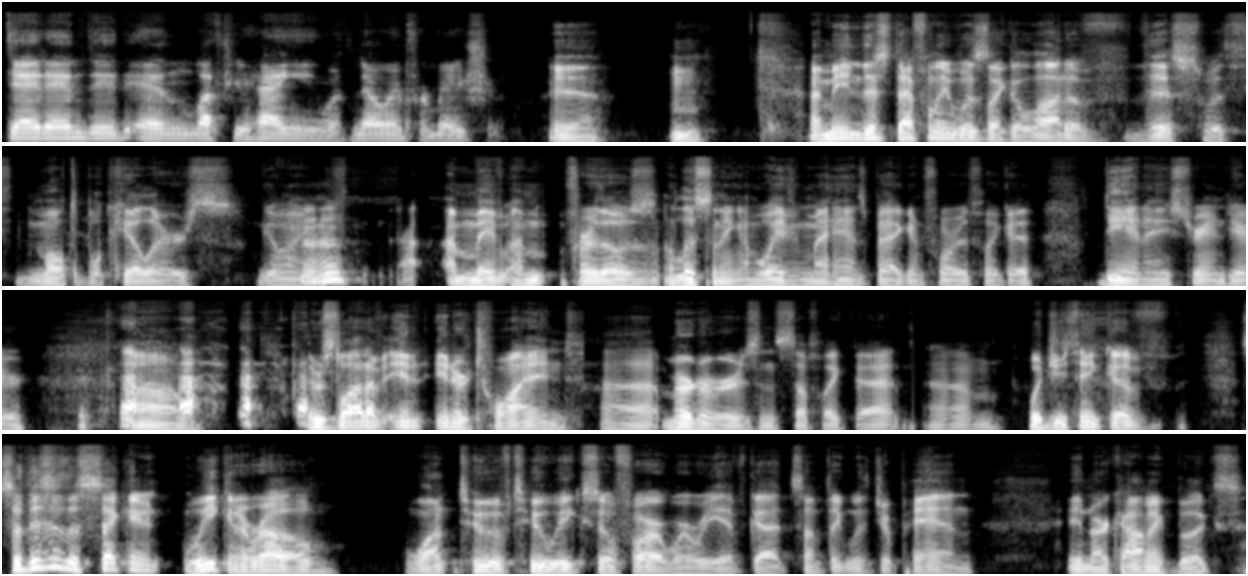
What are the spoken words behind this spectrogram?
dead ended and left you hanging with no information. Yeah. Hmm. I mean, this definitely was like a lot of this with multiple killers going. Mhm. I- I'm, I'm for those listening. I'm waving my hands back and forth like a DNA strand here. Um, there's a lot of in, intertwined uh, murderers and stuff like that. Um, what do you think of? So this is the second week in a row, one, two of two weeks so far, where we have got something with Japan in our comic books.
